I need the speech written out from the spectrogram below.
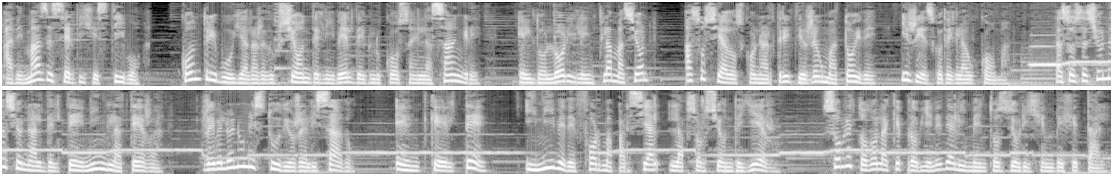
además de ser digestivo, contribuye a la reducción del nivel de glucosa en la sangre, el dolor y la inflamación asociados con artritis reumatoide y riesgo de glaucoma. La Asociación Nacional del Té en Inglaterra reveló en un estudio realizado en que el té inhibe de forma parcial la absorción de hierro, sobre todo la que proviene de alimentos de origen vegetal.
